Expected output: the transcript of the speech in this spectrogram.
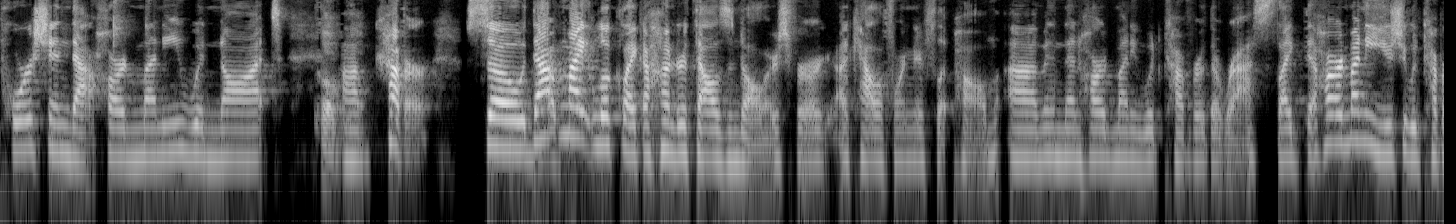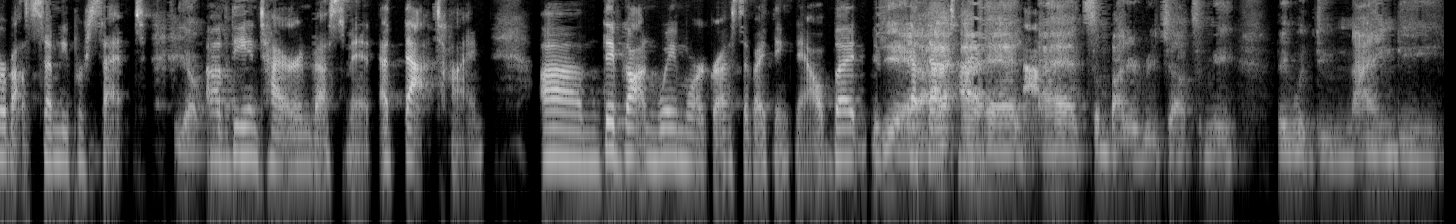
portion that hard money would not cover. Um, cover. So that might look like a hundred thousand dollars for a California flip home, um, and then hard money would cover the rest. Like the hard money usually would cover about seventy percent yep. of the entire investment at that time. Um, they've gotten way more aggressive, I think now. But yeah, I, time, I, had yeah. I had somebody reach out to me. Me, they would do ninety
